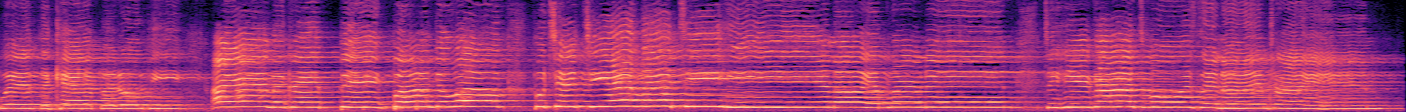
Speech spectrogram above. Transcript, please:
with a capital P. I am a great potentiality, and I am learning to hear God's voice, and I am trying.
